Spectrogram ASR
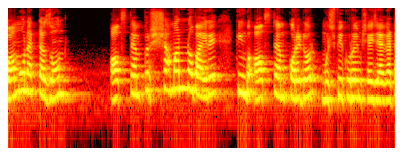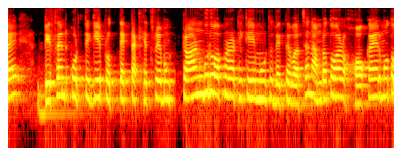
কমন একটা জোন অফ স্ট্যাম্পের সামান্য বাইরে কিংবা off stump corridor Mushfiqur Rahim সেই জায়গাটায় ডিফেন্ড করতে গিয়ে প্রত্যেকটা ক্ষেত্রে এবং টার্নগুলো আপনারা ঠিক এই মুহূর্তে দেখতে পাচ্ছেন। আমরা তো আর হকায়ের মতো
